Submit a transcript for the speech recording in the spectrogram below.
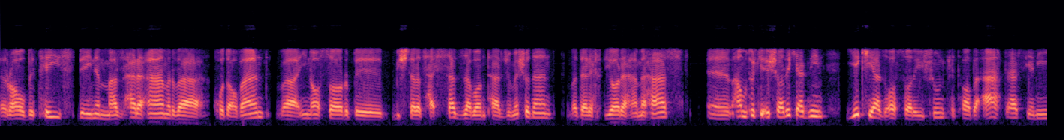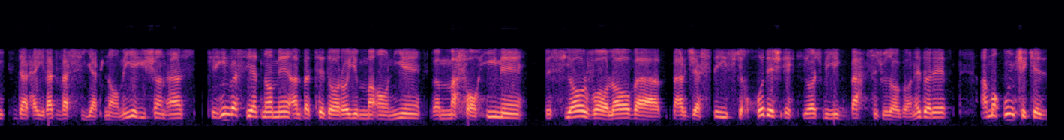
رابطه است بین مظهر امر و خداوند و این آثار به بیشتر از 800 زبان ترجمه شدن و در اختیار همه هست. همونطور که اشاره کردین یکی از آثار ایشون کتاب عهد است یعنی در حقیقت وصیت نامه ایشان هست که این وصیت نامه البته دارای معانی و مفاهیم بسیار والا و برجسته است که خودش احتیاج به یک بحث جداگانه داره. اما اونچه که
